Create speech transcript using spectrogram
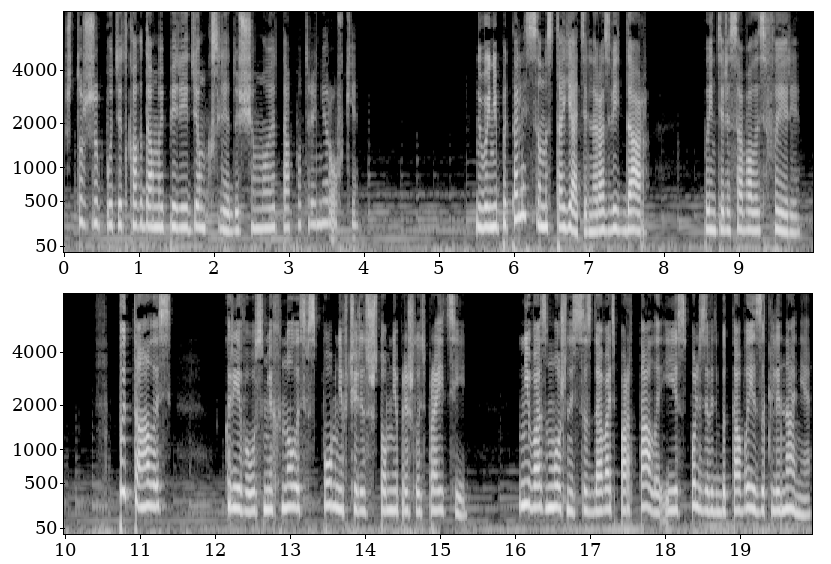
Что же будет, когда мы перейдем к следующему этапу тренировки?» «Вы не пытались самостоятельно развить дар?» — поинтересовалась Фейри. «Пыталась!» — криво усмехнулась, вспомнив, через что мне пришлось пройти. Невозможность создавать порталы и использовать бытовые заклинания,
